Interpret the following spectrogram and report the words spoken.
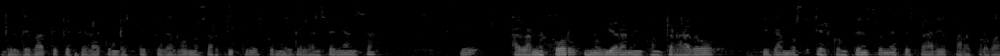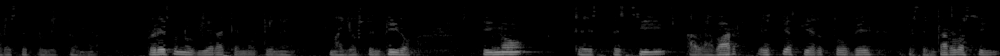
del debate que se da con respecto de algunos artículos como el de la enseñanza, eh, a lo mejor no hubieran encontrado, digamos, el consenso necesario para aprobar este proyecto. Pero eso no hubiera que no tiene mayor sentido, sino este, sí alabar este acierto de presentarlo así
